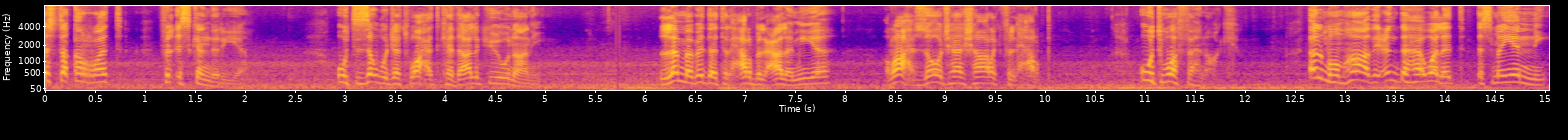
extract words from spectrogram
استقرت في الإسكندرية وتزوجت واحد كذلك يوناني. لما بدأت الحرب العالمية راح زوجها شارك في الحرب وتوفى هناك. المهم هذه عندها ولد اسمه يني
